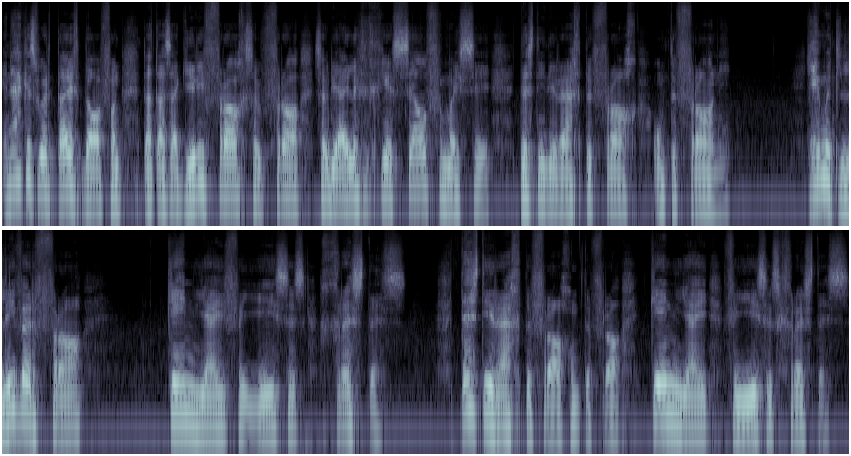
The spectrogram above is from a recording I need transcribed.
En ek is oortuig daarvan dat as ek hierdie vraag sou vra sou die Heilige Gees self vir my sê dis nie die regte vraag om te vra nie. Jy moet liewer vra ken jy vir Jesus Christus? Dis die regte vraag om te vra ken jy vir Jesus Christus?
